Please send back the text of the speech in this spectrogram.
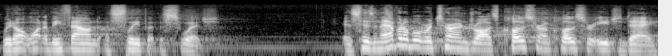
We don't want to be found asleep at the switch. As His inevitable return draws closer and closer each day,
